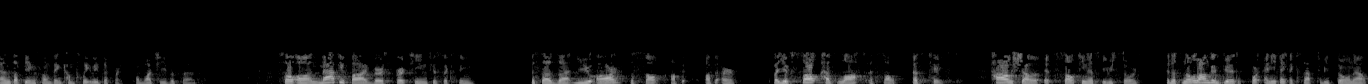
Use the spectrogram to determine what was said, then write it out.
ends up being something completely different from what Jesus says. So on Matthew 5, verse 13 to 16, it says that you are the salt of the, of the earth. But if salt has lost its, salt, its taste, how shall its saltiness be restored? It is no longer good for anything except to be thrown out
